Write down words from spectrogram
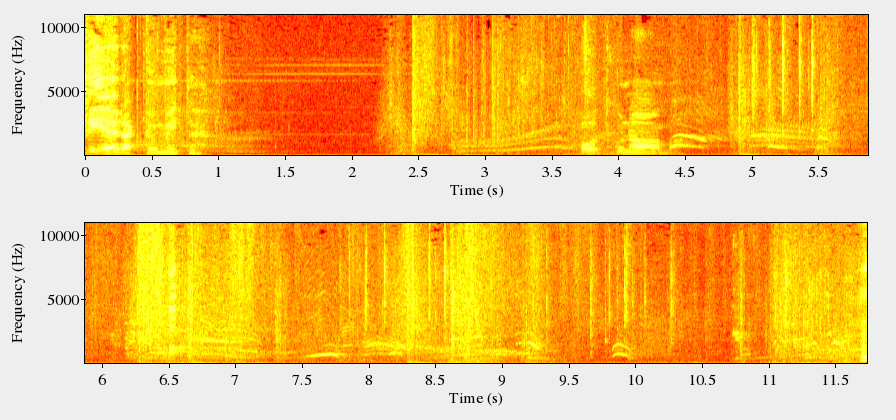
Tiedätkö mitä? Potku naama. No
